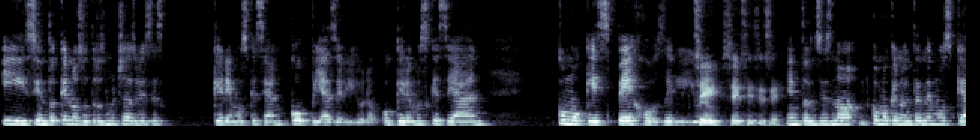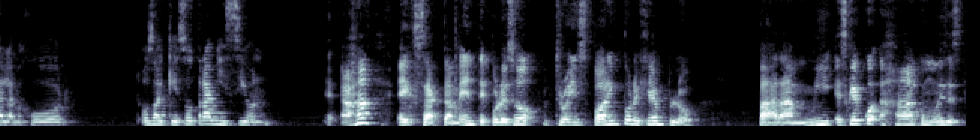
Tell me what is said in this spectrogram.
y siento que nosotros muchas veces queremos que sean copias del libro o queremos que sean como que espejos del libro. sí, sí, sí, sí, sí. Entonces no, como que no entendemos que a lo mejor, o sea, que es otra visión. Ajá, exactamente. Por eso, Trainspotting, por ejemplo, para mí, es que, ajá, como dices,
